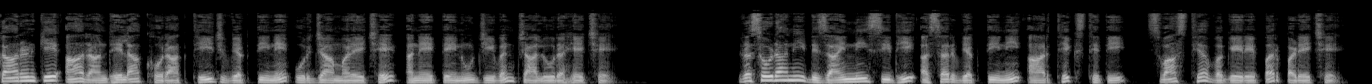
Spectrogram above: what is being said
કારણ કે આ રાંધેલા ખોરાકથી જ વ્યક્તિને ઊર્જા મળે છે અને તેનું જીવન ચાલુ રહે છે. રસોડાની ડિઝાઇનની સીધી અસર વ્યક્તિની આર્થિક સ્થિતિ, સ્વાસ્થ્ય વગેરે પર પડે છે.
